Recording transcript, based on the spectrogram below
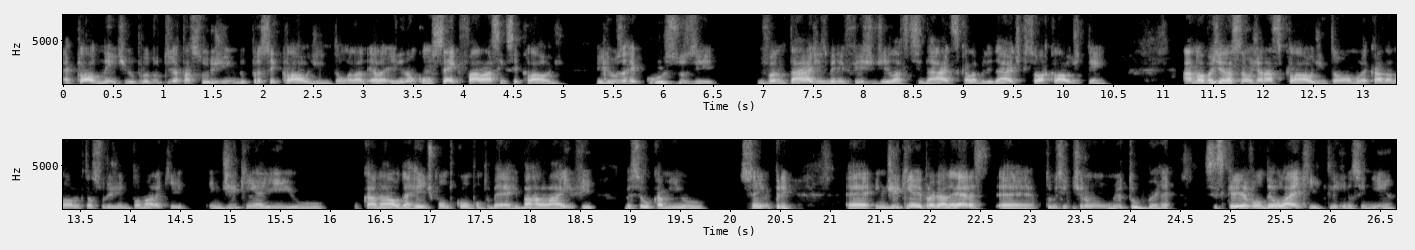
é cloud native, o produto já está surgindo para ser cloud. Então, ela, ela, ele não consegue falar sem ser cloud. Ele usa recursos e vantagens, benefícios de elasticidade, escalabilidade que só a cloud tem. A nova geração já nasce cloud, então a molecada nova que está surgindo, tomara que indiquem aí o, o canal da rede.com.br barra live, vai ser o caminho sempre. É, indiquem aí pra galera, é, tô me sentindo um youtuber, né? Se inscrevam, dê o like, cliquem no sininho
